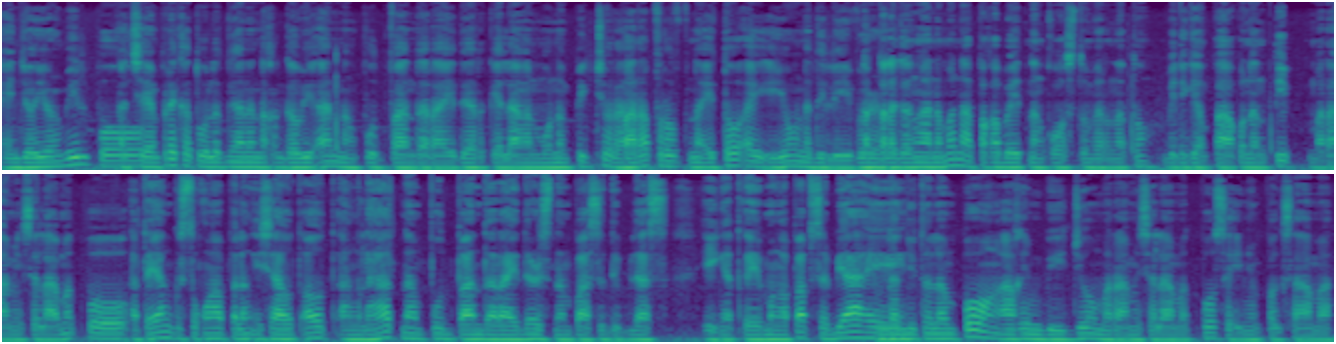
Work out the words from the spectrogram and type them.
Enjoy your meal po. At syempre katulad nga na nakagawian ng Food Panda Rider, kailangan mo ng picture para proof na ito ay iyong na-deliver. At talaga nga naman napakabait ng customer na to. Binigyan pa ako ng tip. Maraming salamat po. At ayan, gusto ko nga palang i-shout out ang lahat ng Food Panda Riders ng Paso de Blas. Ingat kayo mga paps sa biyahe. Hanggang dito lang po ang aking video. Maraming salamat po sa inyong pagsama.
